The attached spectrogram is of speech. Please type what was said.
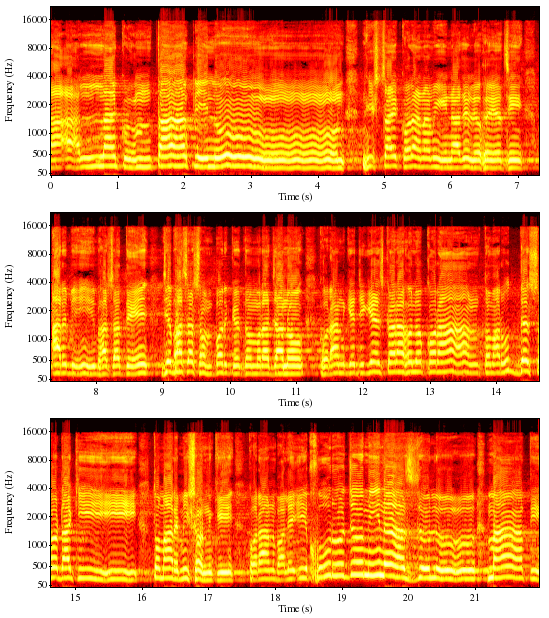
লাআল্লাকুম তাকিলুন। নিশ্চয় কোরআন আমি নাজেল হয়েছি। আরবি ভাষাতে যে ভাষা সম্পর্কে তোমরা জানো, কোরআনকে জিজ্ঞেস করা হলো, কোরআন, তোমার উদ্দেশ্যটা কি? তোমার মিশন কি? কোরআন বলে ই খুরুজু মিনাজুলু মাতি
